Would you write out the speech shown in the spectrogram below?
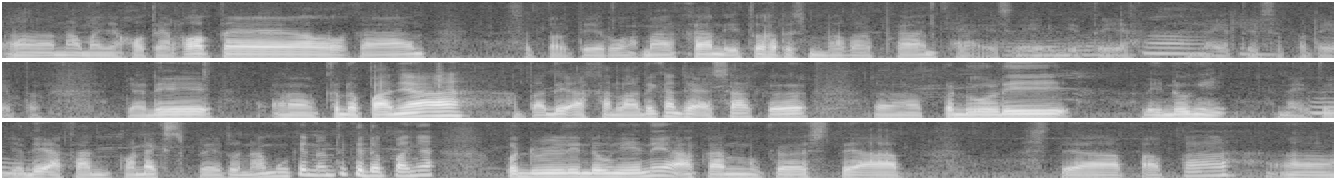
uh, namanya hotel-hotel kan seperti rumah makan itu harus menerapkan CHSE hmm. gitu ya oh, nah okay. itu seperti itu jadi uh, ke depannya tadi akan lari kan CHSE ke uh, peduli lindungi Nah itu hmm. jadi akan connect seperti itu. Nah mungkin nanti ke depannya peduli lindungi ini akan ke setiap setiap apa uh,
